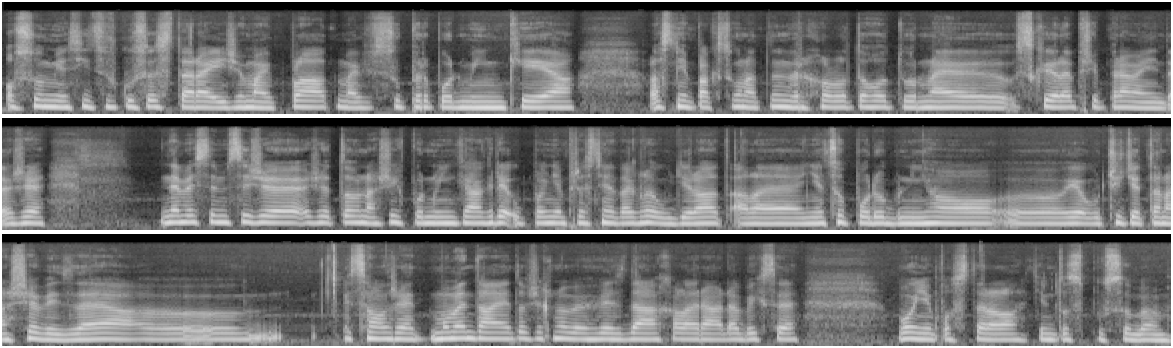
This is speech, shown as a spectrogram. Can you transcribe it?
8 měsíců v kuse starají, že mají plat, mají super podmínky a vlastně pak jsou na ten vrchol toho turnaje skvěle připraveni. Takže Nemyslím si, že, že to v našich podmínkách jde úplně přesně takhle udělat, ale něco podobného eh, je určitě ta naše vize a eh, samozřejmě momentálně je to všechno ve hvězdách, ale ráda bych se o ně postarala tímto způsobem.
